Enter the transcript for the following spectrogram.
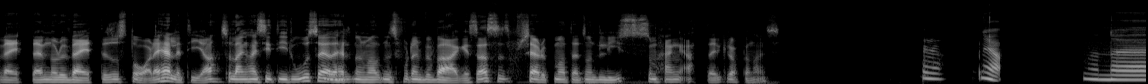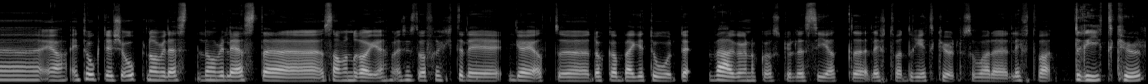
vet det. Når du vet det, så står det hele tida. Så lenge han sitter i ro, så er det helt normalt. Men så fort han beveger seg, så ser du på en måte et sånt lys som henger etter kroppen hans. Ja. Ja. Men uh, ja, jeg tok det ikke opp når vi leste, når vi leste sammendraget. Men jeg syns det var fryktelig gøy at uh, dere begge to det, Hver gang dere skulle si at uh, Lift var dritkul, så var det Lift var dritkul.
